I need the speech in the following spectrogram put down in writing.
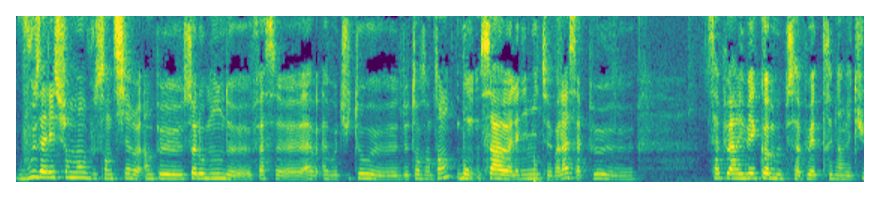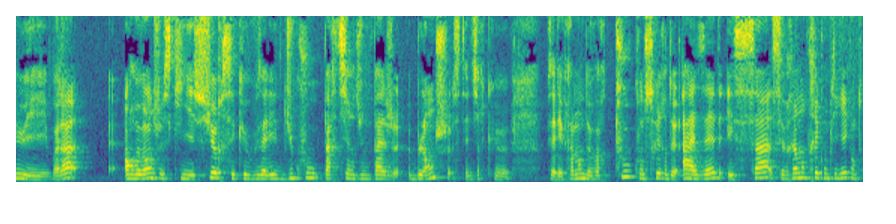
Vous allez sûrement vous sentir un peu seul au monde euh, face euh, à, vos tutos de temps en temps. Bon, ça, à la limite, voilà, ça peut, ça peut arriver comme ça peut être très bien vécu et voilà. En revanche, ce qui est sûr, c'est que vous allez du coup partir d'une page blanche, c'est-à-dire que vous allez vraiment devoir tout construire de A à Z. Et ça, c'est vraiment très compliqué quand,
